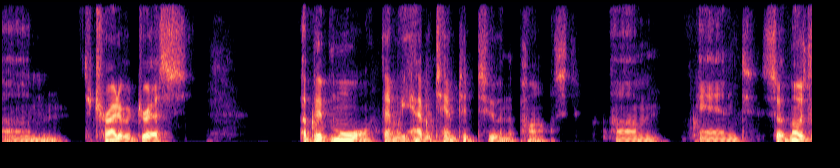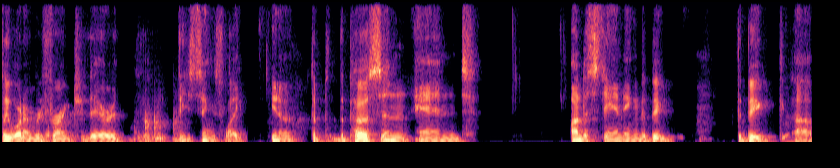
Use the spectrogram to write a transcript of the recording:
um, to try to address a bit more than we have attempted to in the past. Um, and so mostly what I'm referring to there are these things like, you know, the, the person and understanding the big, the big uh,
